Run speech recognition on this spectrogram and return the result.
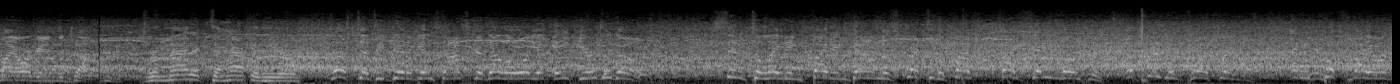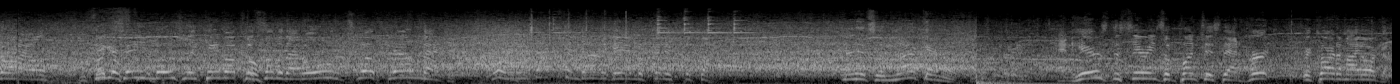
Mayorga in the top. Dramatic to happen here. Just as he did against Oscar De La Hoya eight years ago. Scintillating, fighting down the stretch of the fight by Shane Mosley. A brilliant cross round. And he puts Mayorga out. But Shane Mosley came up with some of that old 12th round magic. And he knocks him down again to finish the fight. And it's a knockout. And here's the series of punches that hurt Ricardo Mayorga.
